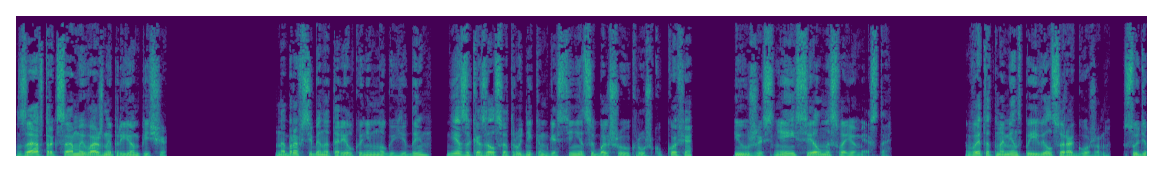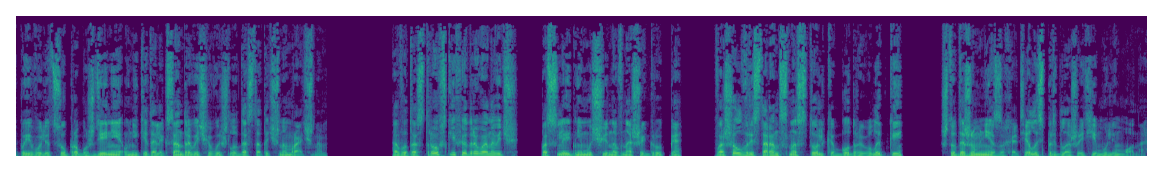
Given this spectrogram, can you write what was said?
Завтрак — самый важный прием пищи. Набрав себе на тарелку немного еды, я заказал сотрудникам гостиницы большую кружку кофе и уже с ней сел на свое место. В этот момент появился Рогожин. Судя по его лицу, пробуждение у Никиты Александровича вышло достаточно мрачным. А вот Островский Федор Иванович, последний мужчина в нашей группе, вошел в ресторан с настолько бодрой улыбкой, что даже мне захотелось предложить ему лимона.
